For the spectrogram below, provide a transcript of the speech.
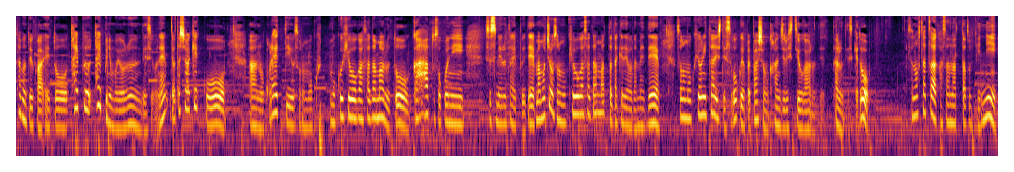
多分というか、えーと、タイプタイプにもよるんですよね。で私は結構あのこれっていうその目目標が定まるとガーッとそこに進めるタイプで、まあ、もちろんその目標が定まっただけではダメでその目標に対してすごくやっぱりパッションを感じる必要があるんであるんですけどその2つが重なった時に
